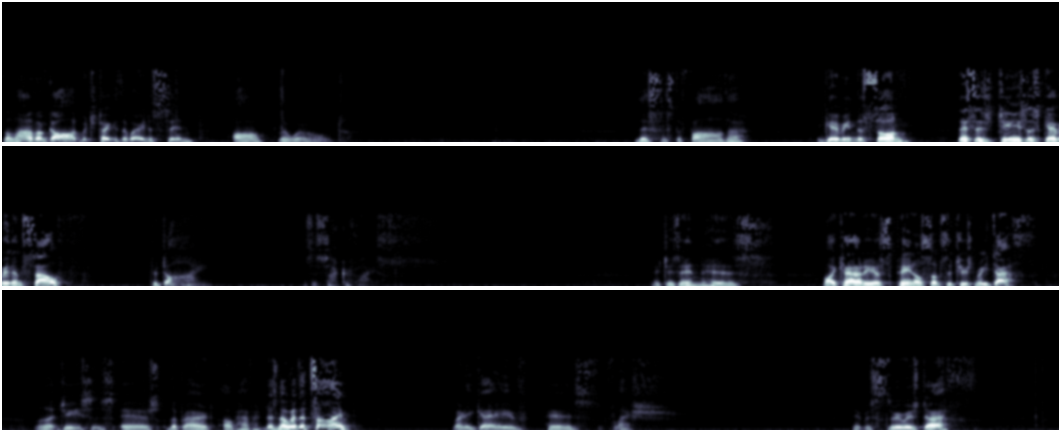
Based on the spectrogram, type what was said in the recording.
The Lamb of God which taketh away the sin of the world. This is the Father giving the Son. This is Jesus giving Himself to die as a sacrifice. It is in His vicarious penal substitutionary death that Jesus is the bread of heaven. There's no other time when he gave his flesh. It was through his death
